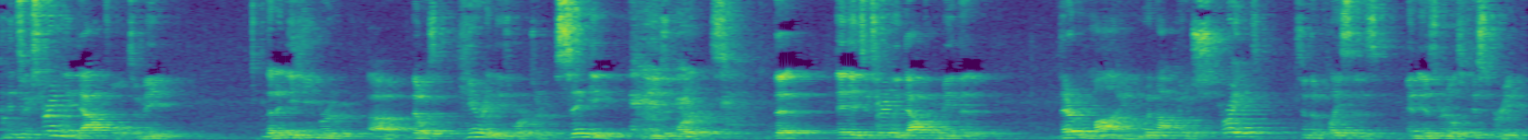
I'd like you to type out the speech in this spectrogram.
And it's extremely doubtful to me that any Hebrew uh, that was hearing these words or singing these words, that it's extremely doubtful to me that their mind would not go straight to the places in Israel's history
